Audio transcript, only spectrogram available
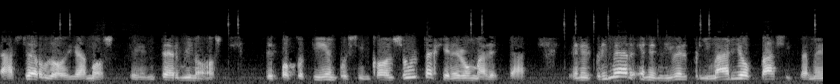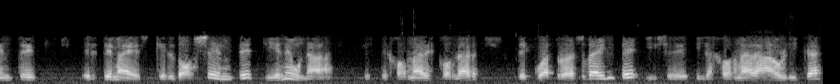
hacerlo, digamos, en términos de poco tiempo y sin consulta, genera un malestar. En el primer, en el nivel primario, básicamente, el tema es que el docente tiene una este, jornada escolar de 4 horas 20 y, se, y la jornada áulica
